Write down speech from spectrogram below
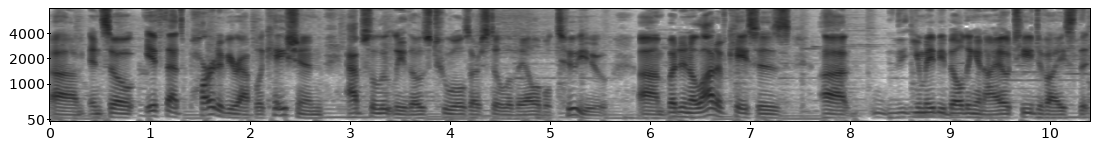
Um, and so, if that's part of your application, absolutely those tools are still available to you. Um, but in a lot of cases, uh, you may be building an IoT device that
